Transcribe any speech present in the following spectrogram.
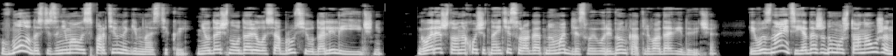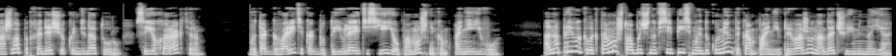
В молодости занималась спортивной гимнастикой. Неудачно ударилась об брус и удалили яичник. Говорят, что она хочет найти суррогатную мать для своего ребенка от Льва Давидовича. И вы знаете, я даже думаю, что она уже нашла подходящую кандидатуру с ее характером. Вы так говорите, как будто являетесь ее помощником, а не его. Она привыкла к тому, что обычно все письма и документы компании привожу на дачу именно я.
